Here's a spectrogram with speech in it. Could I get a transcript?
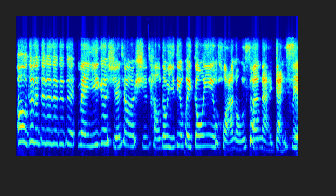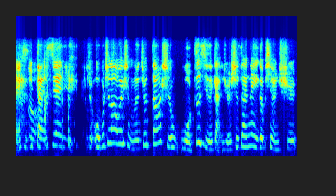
哦，对对对对对对对，每一个学校的食堂都一定会供应华农酸奶，感谢感谢你。就我不知道为什么，就当时我自己的感觉是在那一个片区，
